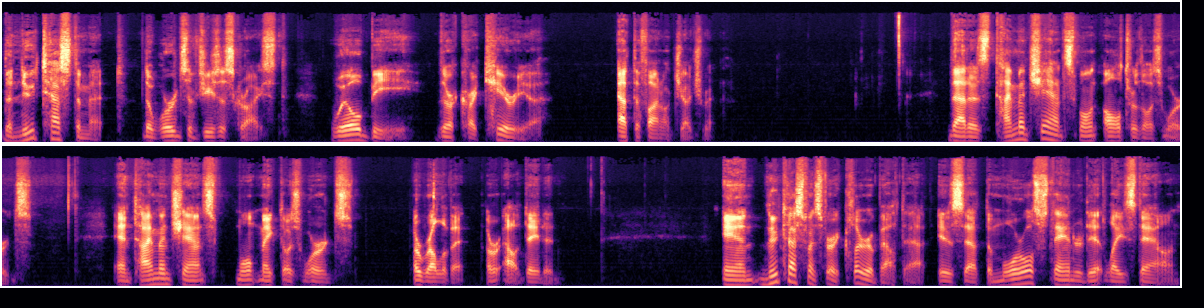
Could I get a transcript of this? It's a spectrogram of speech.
The New Testament, the words of Jesus Christ, will be their criteria at the final judgment. That is, time and chance won't alter those words, and time and chance won't make those words irrelevant or outdated. And New Testament's very clear about that is that the moral standard it lays down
